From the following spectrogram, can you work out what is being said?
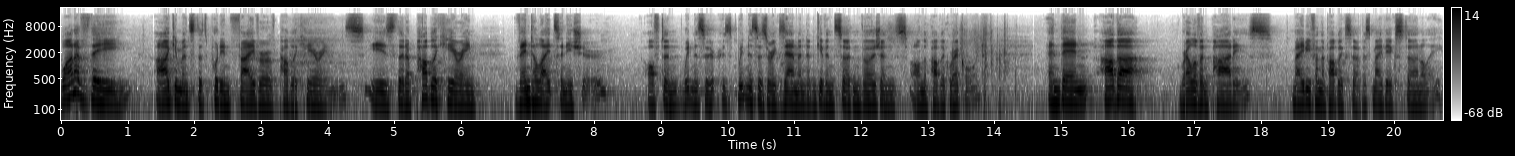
one of the arguments that's put in favour of public hearings is that a public hearing ventilates an issue often witnesses, witnesses are examined and given certain versions on the public record. And then other relevant parties, maybe from the public service, maybe externally,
